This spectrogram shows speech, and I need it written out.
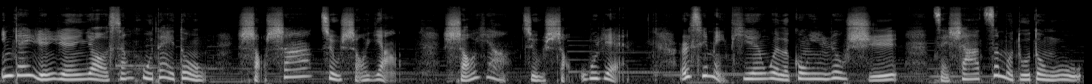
应该人人要相互带动，少杀就少养，少养就少污染。而且每天为了供应肉食，宰杀这么多动物，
